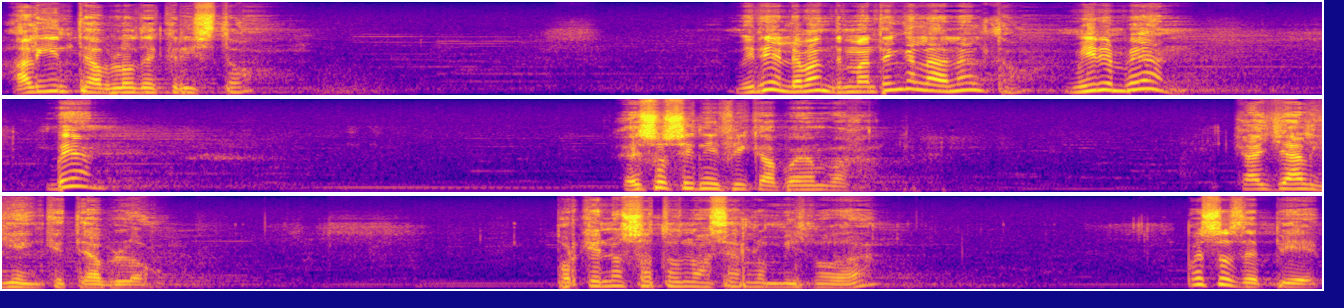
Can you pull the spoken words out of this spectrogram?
¿Alguien te habló de Cristo? Miren, levanten, manténganla en alto. Miren, vean, vean. Eso significa, pueden bajar, que hay alguien que te habló. ¿Por qué nosotros no hacer lo mismo, verdad? Puestos de pie.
